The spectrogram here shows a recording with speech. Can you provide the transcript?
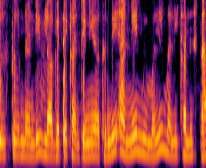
చూస్తూ ఉండండి. వ్లాగ్ అయితే కంటిన్యూ అవుతుంది. అండ్ నేను మిమ్మల్ని మళ్ళీ కలుస్తా.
